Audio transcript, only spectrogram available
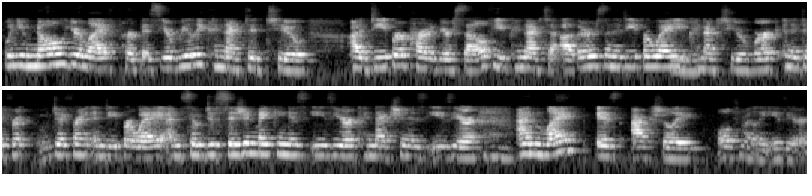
when you know your life purpose, you're really connected to a deeper part of yourself. You connect to others in a deeper way. You Mhm. connect to your work in a different, different and deeper way. And so decision making is easier, connection is easier, and life is actually ultimately easier.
